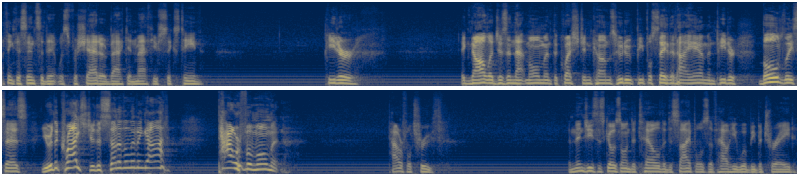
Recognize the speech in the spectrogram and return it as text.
I think this incident was foreshadowed back in Matthew 16. Peter acknowledges in that moment the question comes, Who do people say that I am? And Peter boldly says, you're the Christ. You're the Son of the living God. Powerful moment. Powerful truth. And then Jesus goes on to tell the disciples of how he will be betrayed,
